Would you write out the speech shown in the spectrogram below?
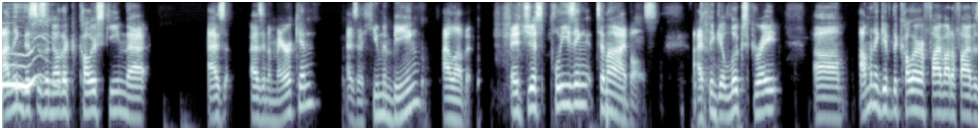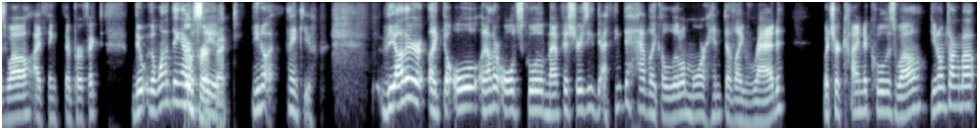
I think this is another color scheme that, as as an American, as a human being, I love it. It's just pleasing to my eyeballs. I think it looks great. Um, I'm gonna give the color a five out of five as well. I think they're perfect. The, the one thing I will say is, you know, thank you. The other, like the old, another old school Memphis jersey, I think they have like a little more hint of like red, which are kind of cool as well. You know what I'm talking about?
